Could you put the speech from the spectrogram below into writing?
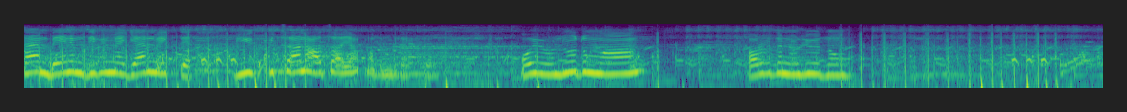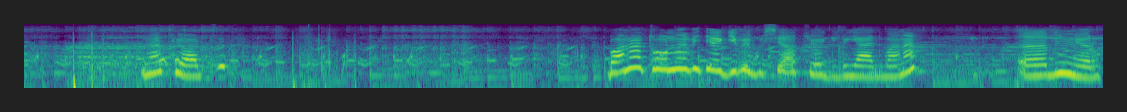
sen benim dibime gelmekte büyük bir tane hata yapmadın bir dakika. Ay ölüyordum lan. Harbiden ölüyordum. Ne yapıyor artık? Bana torna video gibi bir şey atıyor gibi geldi bana. Ee, bilmiyorum.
